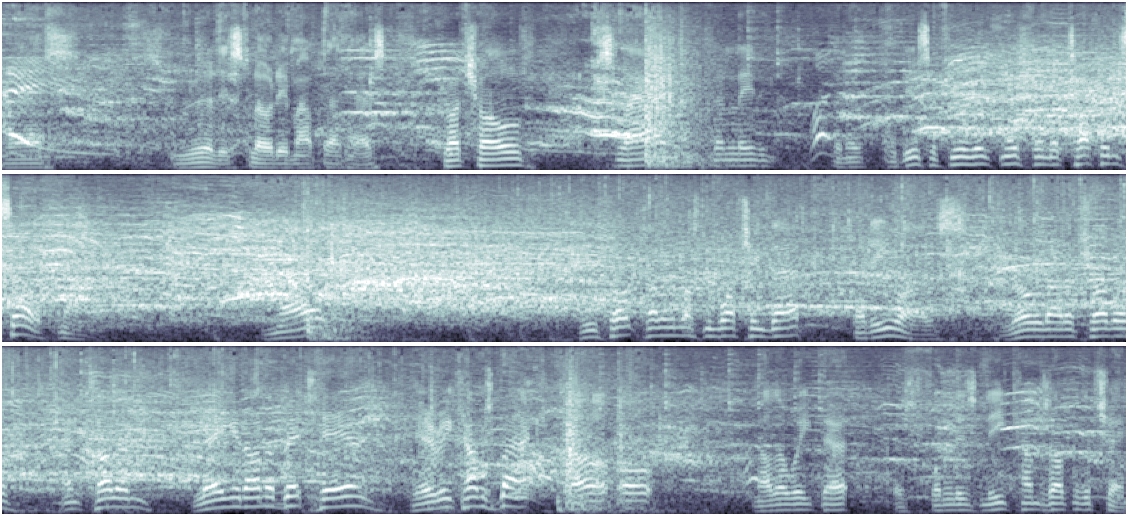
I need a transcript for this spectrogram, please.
Yes, really slowed him up, that has. Crotch hold, slam, and Finlay going to produce a few weakness from the top himself now. No. He thought Cullen wasn't watching that, but he was. Rolled out of trouble, and Cullen laying it on a bit here. Here he comes back. Oh, oh. Another week there as Finlay's knee comes up to the chin.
